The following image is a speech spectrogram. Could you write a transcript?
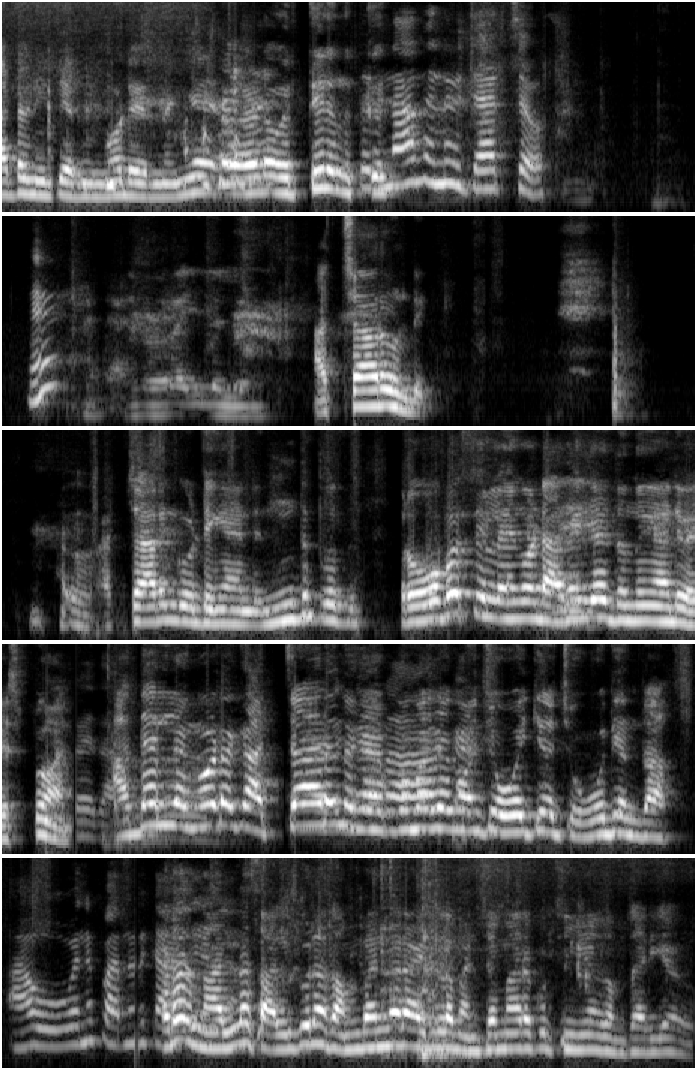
ആട്ടം നീച്ചായിരുന്നു ഇങ്ങോട്ട് വരുന്നു. ഇനി അവിടെ ഒരുത്തിൽ നിക്ക്. തിന്നാൻ തന്നെ വിചാരിച്ചോ. ഏ? അച്ചാറും ഉണ്ട്. അച്ചാറും കൂട്ടിങ്ങാണ്ട് ഞാൻ എന്ത് റോബസ്റ്റ് ഉള്ളതും കൊണ്ട് അതെങ്കിലും തിന്നുങ്ങാണ്ട് ഞാൻ വിശപ്പ് അതല്ല ഇങ്ങോട്ടൊക്കെ അച്ചാറെന്ന് കേൾക്കുമ്പോഴേ ചോദിക്കുന്ന ചോദ്യം എന്താ? ആ ഓനെ പറഞ്ഞിട്ട് എടാ നല്ല സൽഗുണ സമ്പന്നരായിട്ടുള്ള മനുഷ്യന്മാരെ കുറിച്ച് ഇങ്ങനെ സംസാരിക്കാവോ?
